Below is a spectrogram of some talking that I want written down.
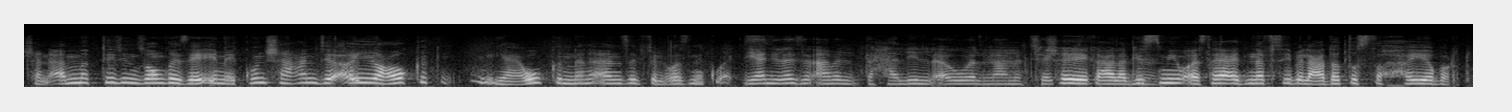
عشان أما ابتدي نظام غذائي ما يكونش عندي أي عائق يعوق إن أنا أنزل في الوزن كويس. يعني لازم أعمل تحاليل الأول نعمل تشيك شيك على جسمي وأساعد نفسي بالعادات الصحية برضو.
